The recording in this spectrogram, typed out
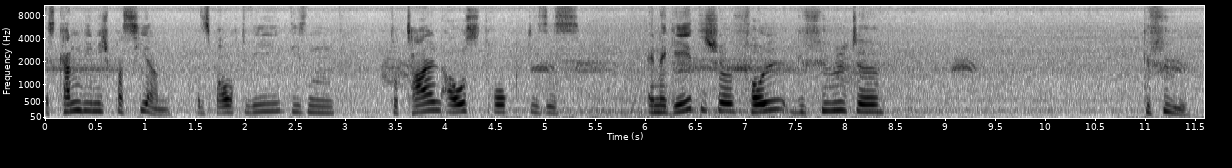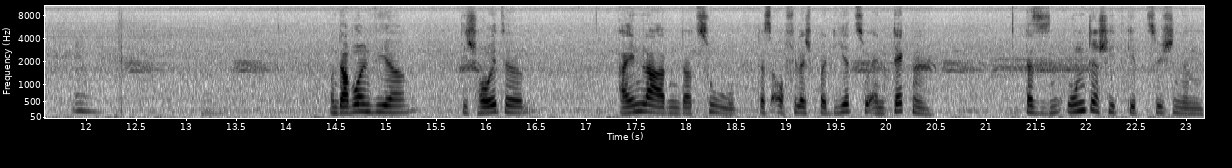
es kann wie nicht passieren. Es braucht wie diesen totalen Ausdruck, dieses energetische, voll gefühlte Gefühl. Hm. Und da wollen wir dich heute einladen dazu, das auch vielleicht bei dir zu entdecken, dass es einen Unterschied gibt zwischen einem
